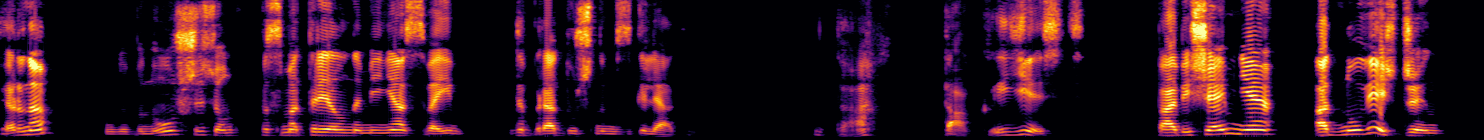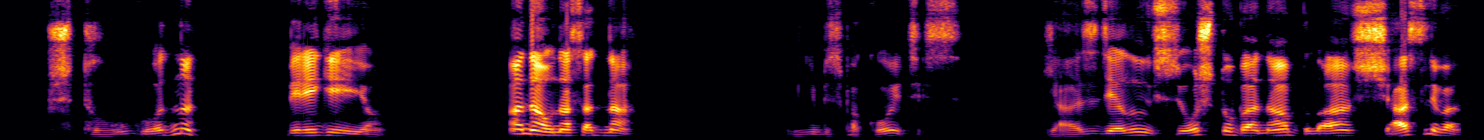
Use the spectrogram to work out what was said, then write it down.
верно?» Улыбнувшись, он посмотрел на меня своим добродушным взглядом. «Да, так и есть. Пообещай мне одну вещь, Джин. Что угодно. Береги ее. Она у нас одна. Не беспокойтесь. Я сделаю все, чтобы она была счастлива.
